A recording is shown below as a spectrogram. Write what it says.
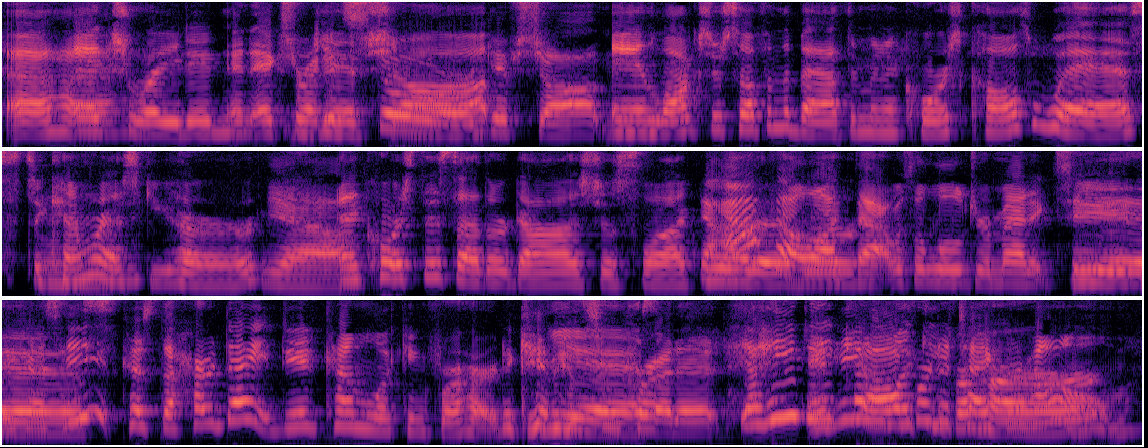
Uh-huh. X-rated, an X-rated gift store, shop, gift shop, and Mhm. locks herself in the bathroom, and of course calls Wes to come rescue her. Mm-hmm. Yeah. and of course this other guy's just like, whatever. I felt like that was a little dramatic too Yes. because he because the her date did come looking for her to give him some credit. Yeah, he did and he offered to take her, her. home.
